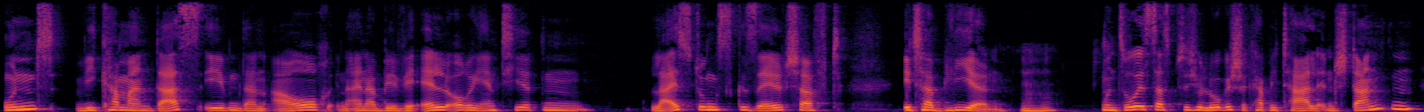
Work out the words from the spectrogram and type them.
Und wie kann man das eben dann auch in einer BWL-orientierten Leistungsgesellschaft etablieren? Mhm. Und so ist das psychologische Kapital entstanden,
